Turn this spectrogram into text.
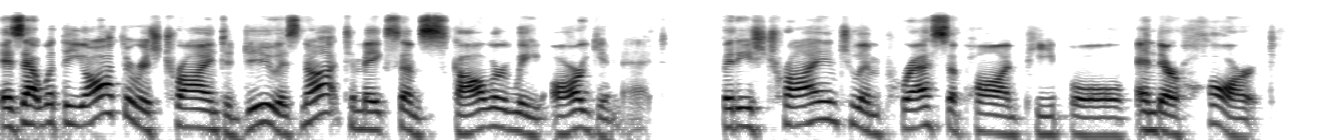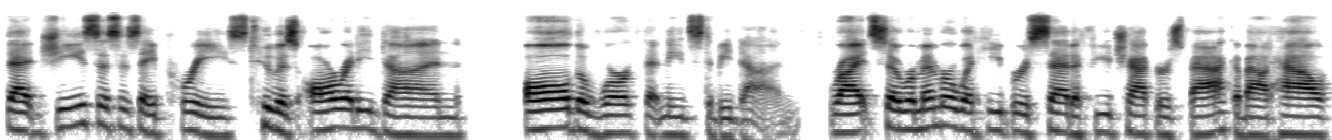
is that what the author is trying to do is not to make some scholarly argument, but he's trying to impress upon people and their heart that Jesus is a priest who has already done all the work that needs to be done, right? So remember what Hebrews said a few chapters back about how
